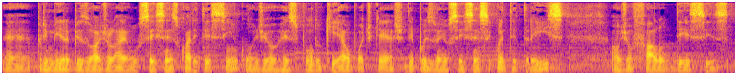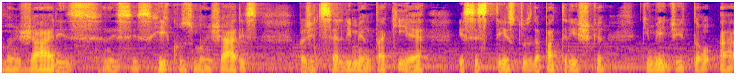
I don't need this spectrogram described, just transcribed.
é, primeiro episódio lá é o 645, onde eu respondo o que é o podcast. Depois vem o 653, onde eu falo desses manjares, desses ricos manjares, para a gente se alimentar, que é esses textos da patrística que meditam a,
